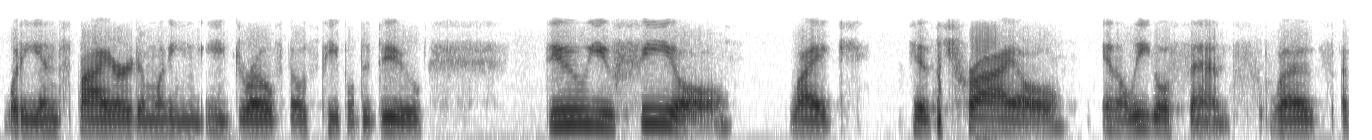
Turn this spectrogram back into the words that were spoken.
what he inspired and what he, he drove those people to do, do you feel like his trial in a legal sense was a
